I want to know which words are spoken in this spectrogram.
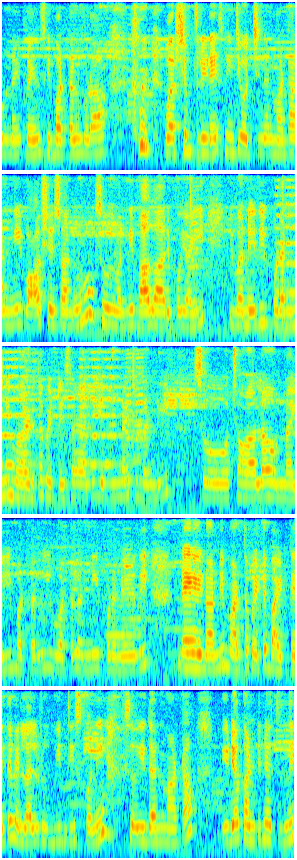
ఉన్నాయి ఫ్రెండ్స్ ఈ బట్టలు కూడా వర్షం త్రీ డేస్ నుంచి వచ్చిందనమాట అన్నీ వాష్ చేశాను. సో ఇవన్నీ బాగా ఆరిపోయాయి. ఇవన్నీ ఇప్పుడు అన్నీ మడత పెట్టేసేయాలి. ఎన్ని ఉన్నాయి చూడండి. సో చాలా ఉన్నాయి బట్టలు. ఈ బట్టలు అన్నీ ఇప్పుడు అనేది నేను అన్నీ మడత పెట్టి బయటకైతే వెళ్ళాలి రూబీని తీసుకొని. సో ఇదనమాట వీడియో కంటిన్యూ అవుతుంది.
